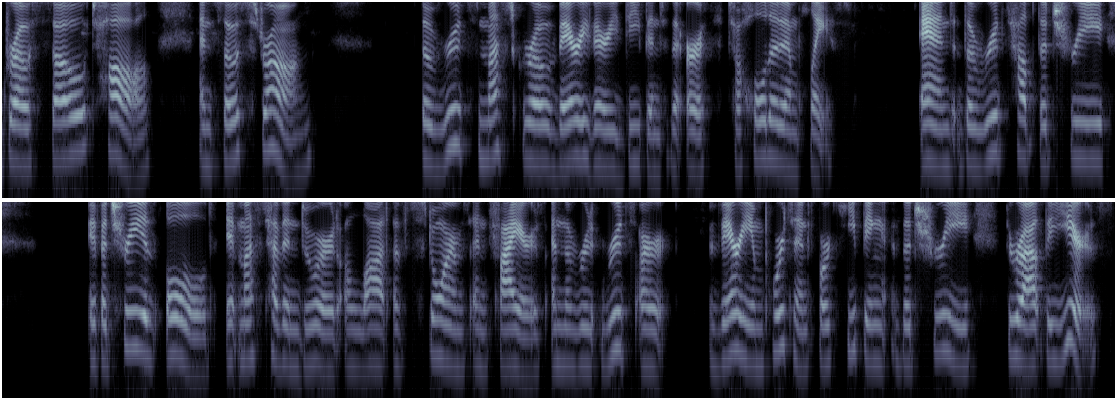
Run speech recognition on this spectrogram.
grow so tall and so strong, the roots must grow very, very deep into the earth to hold it in place. And the roots help the tree. If a tree is old, it must have endured a lot of storms and fires, and the roots are very important for keeping the tree throughout the years.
